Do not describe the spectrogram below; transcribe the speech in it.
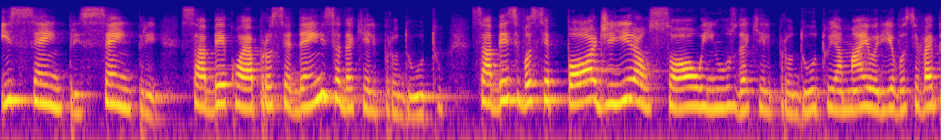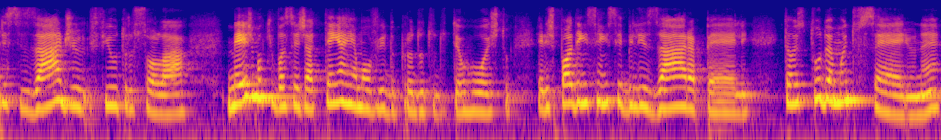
e sempre, sempre saber qual é a procedência daquele produto, saber se você pode ir ao sol em uso daquele produto e a maioria você vai precisar de filtro solar mesmo que você já tenha removido o produto do teu rosto, eles podem sensibilizar a pele. Então isso tudo é muito sério, né?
